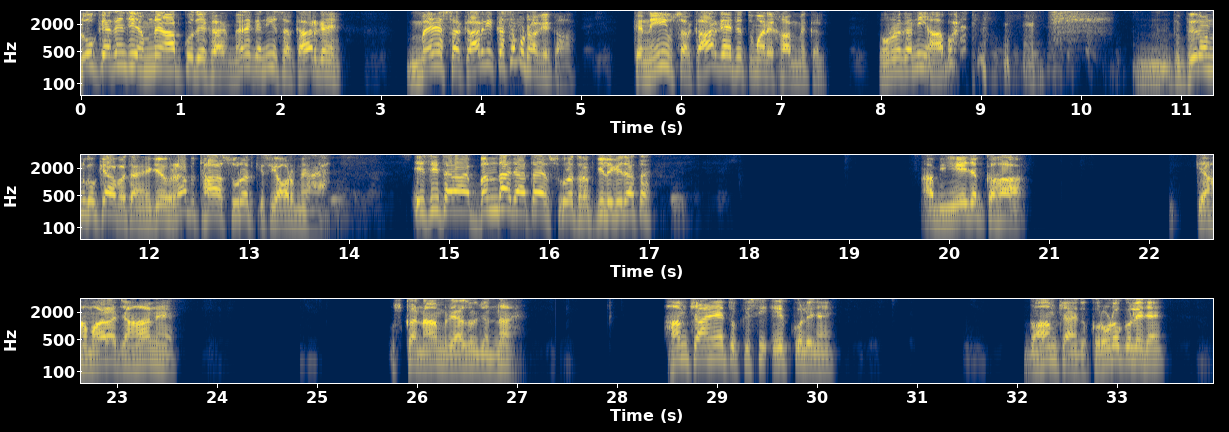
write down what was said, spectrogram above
لوگ کہتے ہیں جی ہم نے آپ کو دیکھا ہے میں نے کہا نہیں سرکار گئے میں نے سرکار کی قسم اٹھا کے کہا کہ نہیں سرکار گئے تھے تمہارے خواب میں کل تو پھر ان کو کیا بتائیں کہ رب تھا سورت کسی اور میں آیا اسی طرح بندہ جاتا ہے سورت رب کی لے کے جاتا ہے اب یہ جب کہا کہ ہمارا جہان ہے اس کا نام ریاض الجنہ ہے ہم چاہیں تو کسی ایک کو لے جائیں تو ہم چاہیں تو کروڑوں کو لے جائیں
